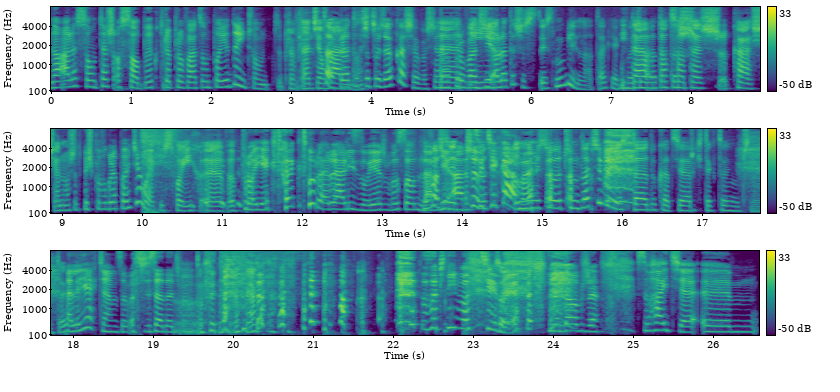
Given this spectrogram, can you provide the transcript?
no ale są też osoby, które prowadzą pojedynczą, prawda, działalność. Tak, ale to, co powiedziała Kasia właśnie, ona e, prowadzi, I, ale też jest, jest mobilna, tak? Jakby I ta, to, to, też... co też Kasia, może ty byś w ogóle powiedziała o jakichś swoich e, projektach, które realizujesz, bo są no dla właśnie, mnie arcyciekawe. Innymi słowy, czym dla ciebie jest ta edukacja architektoniczna, tak? Ale ja chciałam zadać wam to pytanie. to zacznijmy od ciebie. No dobrze. Słuchajcie, ym,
